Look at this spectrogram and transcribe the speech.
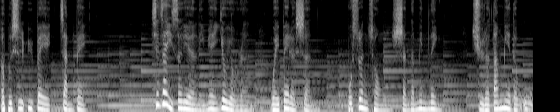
而不是预备战备。现在以色列人里面又有人违背了神，不顺从神的命令，取了当灭的物，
